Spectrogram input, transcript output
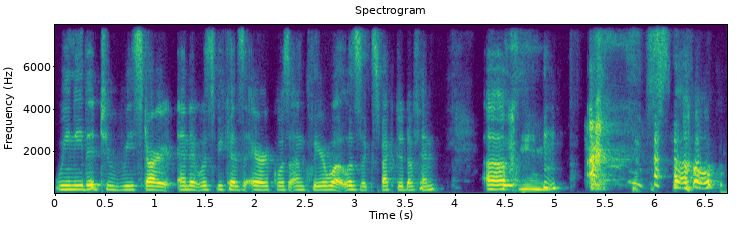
we needed to restart, and it was because Eric was unclear what was expected of him. Um, Mm. so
